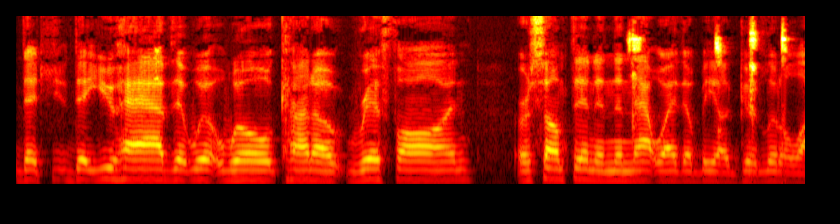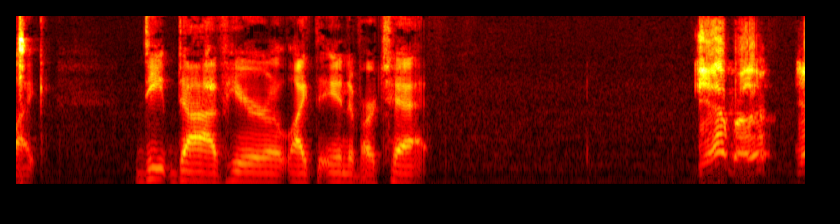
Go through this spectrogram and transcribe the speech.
that you, that you have that we'll, we'll kind of riff on or something and then that way there'll be a good little like deep dive here like the end of our chat. Yeah, brother. Yeah,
